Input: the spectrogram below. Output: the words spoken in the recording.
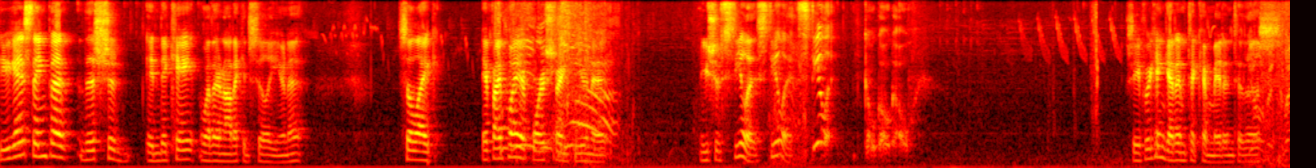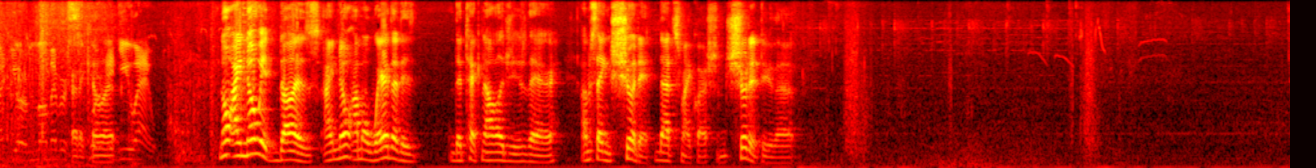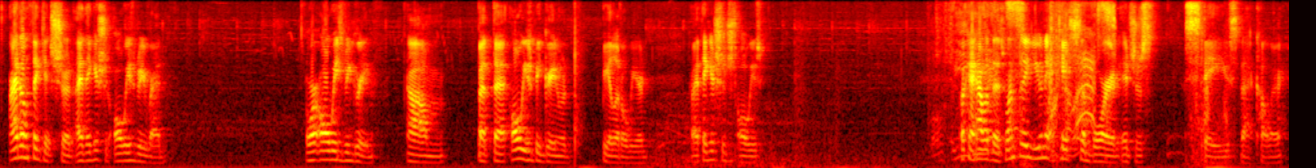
Do you guys think that this should indicate whether or not I can steal a unit? So, like, if I play a 4 strength unit, you should steal it, steal it, steal it! Go, go, go. See if we can get him to commit into this. Try to kill it. No, I know it does. I know, I'm aware that it, the technology is there. I'm saying, should it? That's my question. Should it do that? I don't think it should. I think it should always be red. Or always be green. Um, but that always be green would be a little weird. I think it should just always... Okay, how about this? Once the unit hits the board, it just stays that color.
